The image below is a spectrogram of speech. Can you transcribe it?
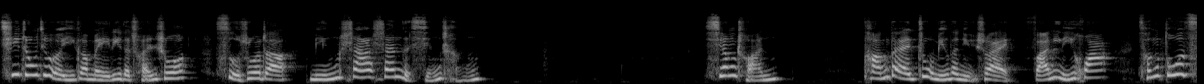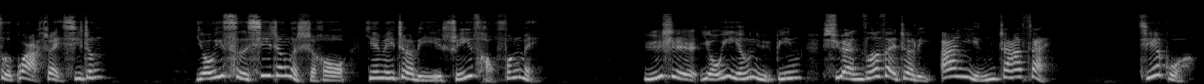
其中就有一个美丽的传说，诉说着鸣沙山的形成。相传，唐代著名的女帅樊梨花曾多次挂帅西征。有一次西征的时候，因为这里水草丰美，于是有一营女兵选择在这里安营扎寨。结果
